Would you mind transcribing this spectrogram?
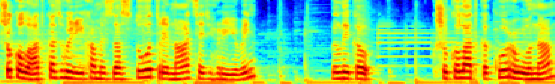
Шоколадка з горіхами за 113 гривень. Велика шоколадка корона.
